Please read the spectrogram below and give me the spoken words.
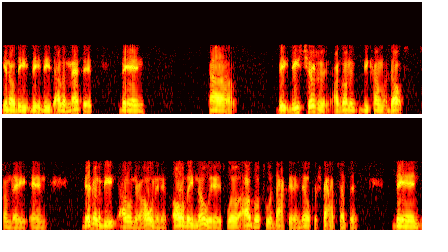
you know the, the these other methods, then uh, they, these children are going to become adults someday, and they're going to be out on their own. And if all they know is, well, I'll go to a doctor and they'll prescribe something, then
